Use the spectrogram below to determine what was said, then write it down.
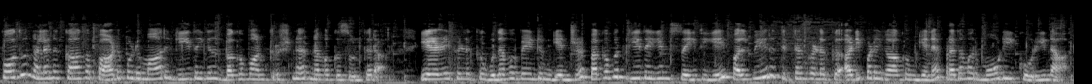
பொது நலனுக்காக பாடுபடுமாறு கீதையில் பகவான் கிருஷ்ணர் நமக்கு சொல்கிறார். ஏழைகளுக்கு உதவ வேண்டும் என்ற பகவத்கீதையின் செய்தியே பல்வேறு திட்டங்களுக்கு அடிப்படையாகும் என பிரதமர் மோடி கூறினார்.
